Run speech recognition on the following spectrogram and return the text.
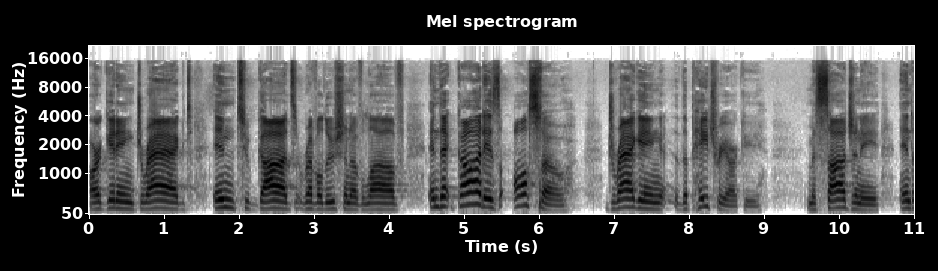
are getting dragged into God's revolution of love, and that God is also dragging the patriarchy, misogyny, and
